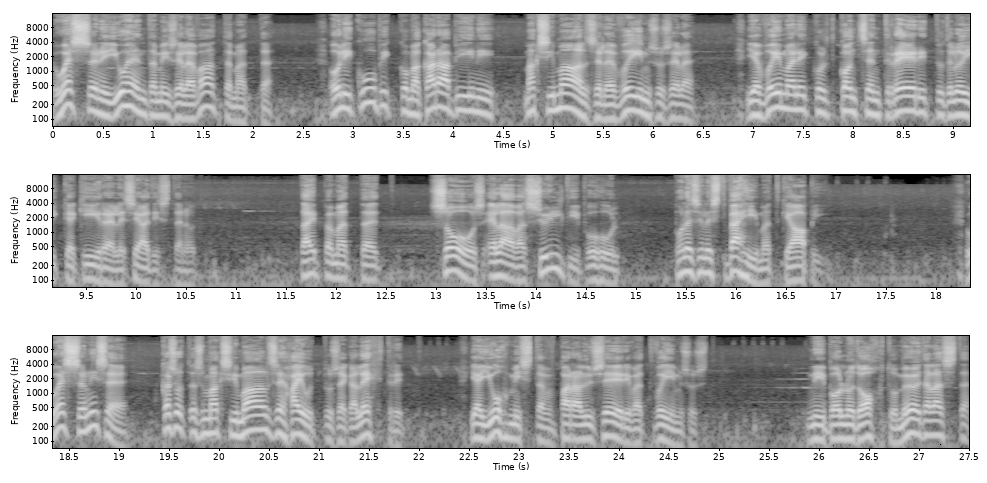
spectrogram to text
Wessoni juhendamisele vaatamata oli kuubik oma karabiini maksimaalsele võimsusele ja võimalikult kontsentreeritud lõikekiirele seadistanud. taipamata, et soos elava süldi puhul pole sellest vähimatki abi. Wesson ise kasutas maksimaalse hajutusega lehtrit ja juhmistav paralüseerivat võimsust. nii polnud ohtu mööda lasta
